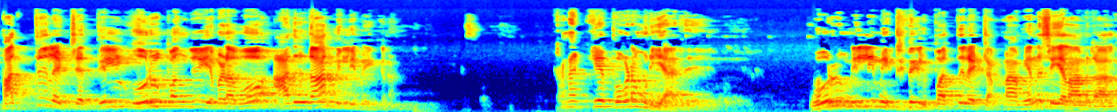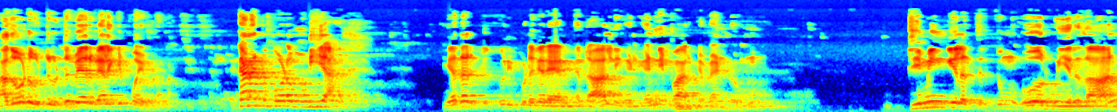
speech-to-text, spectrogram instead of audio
பத்து லட்சத்தில் ஒரு பங்கு எவ்வளவோ அதுதான் மில்லி மைக்ரான் கணக்கே போட முடியாது. ஒரு மில்லி மீட்டரில் பத்து லட்சம். நாம் என்ன செய்யலாம் என்றால் அதோடு விட்டு விட்டு வேறு வேலைக்கு போய்விடலாம். கணக்கு போட முடியாது. எதற்கு குறிப்பிடுகிறேன் என்றால் நீங்கள் எண்ணி பார்க்க வேண்டும். திமிங்கிலத்திற்கும் ஓர் உயிர்தான்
